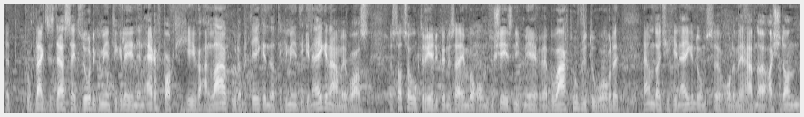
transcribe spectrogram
Het complex is destijds door de gemeente Geleen in erfpacht gegeven aan LACO. Dat betekent dat de gemeente geen eigenaar meer was. Dus dat zou ook de reden kunnen zijn waarom dossiers niet meer bewaard hoefden te worden. Hè, omdat je geen eigendomsrollen meer hebt. Nou, als je dan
